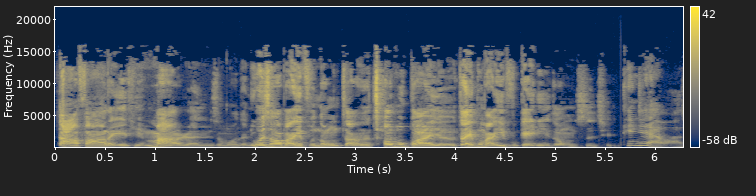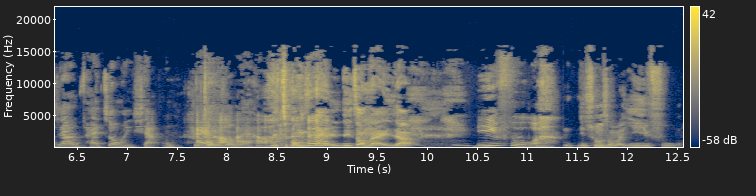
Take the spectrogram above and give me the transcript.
大发雷霆骂人什么的。你为什么要把衣服弄脏？那超不乖的，再也不买衣服给你这种事情。听起来我好像才中一项，还好还好。你中哪？你中哪一项？衣服啊？你说什么衣服？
